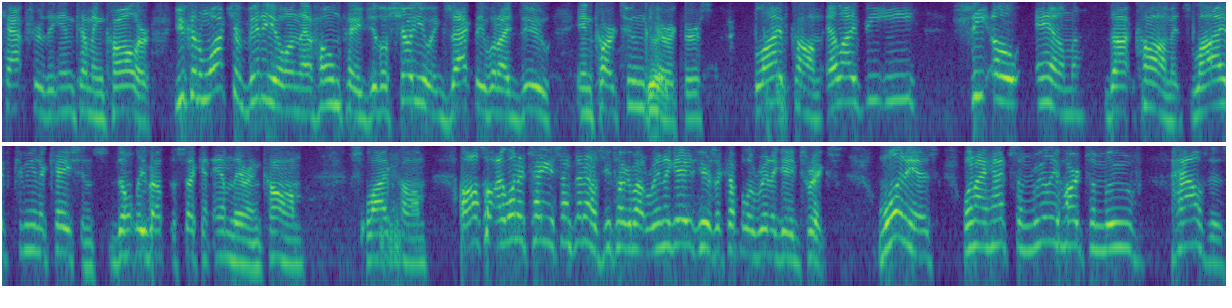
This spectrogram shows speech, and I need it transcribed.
capture the incoming caller. You can watch a video on that homepage. It'll show you exactly what I do in cartoon Good. characters. Livecom, L I V E C O M dot com. It's live communications. Don't leave out the second M there in com. It's livecom. Also, I want to tell you something else. You talk about renegade. Here's a couple of renegade tricks. One is when I had some really hard to move houses,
